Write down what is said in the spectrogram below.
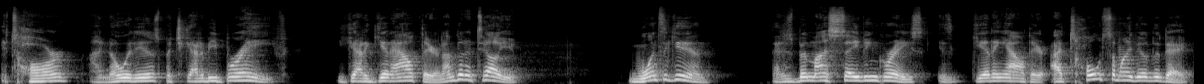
It's hard. I know it is, but you got to be brave. You got to get out there. And I'm going to tell you, once again, that has been my saving grace is getting out there. I told somebody the other day,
